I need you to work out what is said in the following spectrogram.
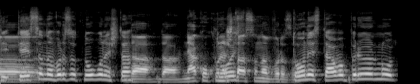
Те, те са навързват много неща. Да, да. Няколко Тоест, неща са навързват. То не става, примерно,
